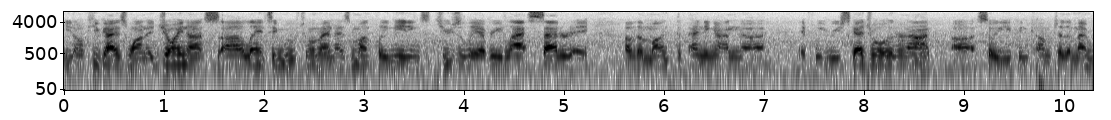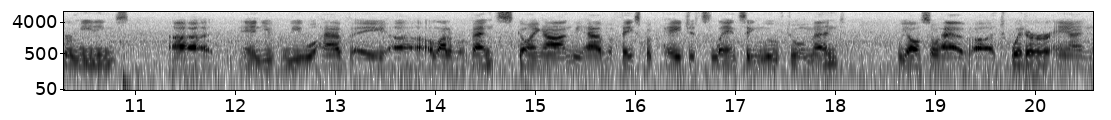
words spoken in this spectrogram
you know, if you guys want to join us, uh, Lansing Move to Amend has monthly meetings. It's usually every last Saturday of the month, depending on uh, if we reschedule it or not. Uh, so you can come to the member meetings. Uh, and you, we will have a, uh, a lot of events going on. We have a Facebook page, it's Lansing Move to Amend. We also have uh, Twitter, and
